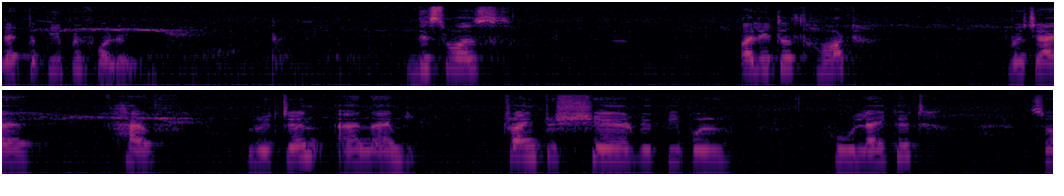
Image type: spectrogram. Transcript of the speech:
Let the people follow you. This was a little thought which I have written and I'm trying to share with people who like it. So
